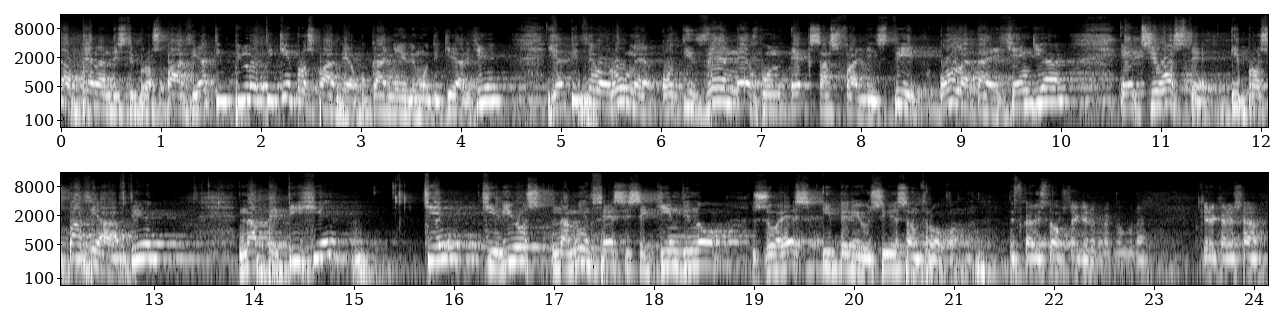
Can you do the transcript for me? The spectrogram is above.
απέναντι στην προσπάθεια, την πιλωτική προσπάθεια που κάνει η Δημοτική Αρχή, γιατί θεωρούμε ότι δεν έχουν εξασφαλιστεί όλα τα εχέγγυα, έτσι ώστε η προσπάθεια αυτή να πετύχει και κυρίως να μην θέσει σε κίνδυνο ζωές ή περιουσίες ανθρώπων. Ευχαριστώ. Ευχαριστώ κύριε Φραγκόπουλε. Κύριε Καρασά.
